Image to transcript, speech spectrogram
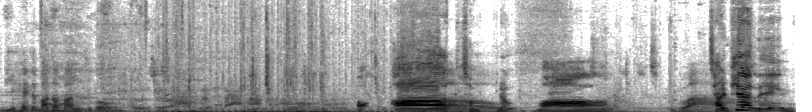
네 헤드 맞아도 안 죽어. 어? 아 와우. 전명 와. 와. 잘 피하네.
